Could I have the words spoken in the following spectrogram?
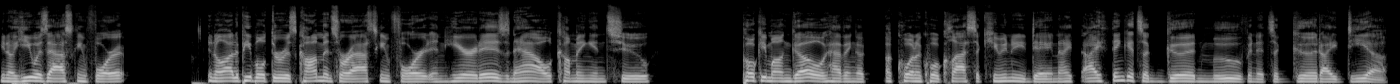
you know he was asking for it, and a lot of people through his comments were asking for it, and here it is now coming into Pokemon Go having a, a quote unquote classic community day, and I I think it's a good move and it's a good idea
